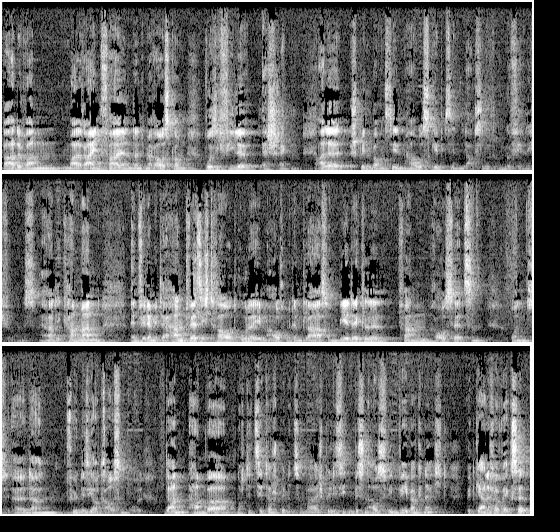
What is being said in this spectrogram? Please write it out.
Badewannen mal reinfallen und dann nicht mehr rauskommen, wo sich viele erschrecken. Alle Spinnen bei uns, die im Haus gibt, sind absolut ungefährlich für uns. Ja, die kann man entweder mit der Hand, wer sich traut, oder eben auch mit dem Glas und Bierdeckel fangen, raussetzen und äh, dann fühlen die sich auch draußen wohl. Dann haben wir noch die Zitterspinne zum Beispiel. Die sieht ein bisschen aus wie ein Weberknecht, wird gerne verwechselt.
